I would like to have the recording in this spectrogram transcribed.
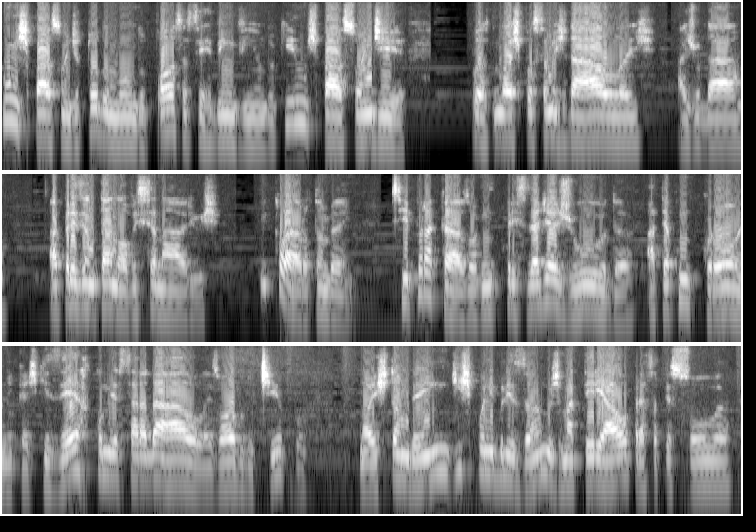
um espaço onde todo mundo possa ser bem-vindo, que um espaço onde nós possamos dar aulas, ajudar, apresentar novos cenários e, claro, também se por acaso alguém precisar de ajuda, até com crônicas, quiser começar a dar aulas ou algo do tipo, nós também disponibilizamos material para essa pessoa,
